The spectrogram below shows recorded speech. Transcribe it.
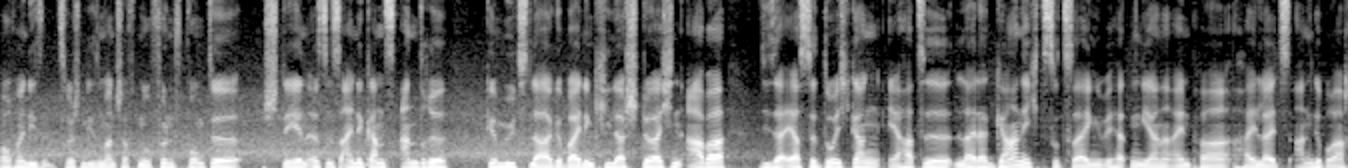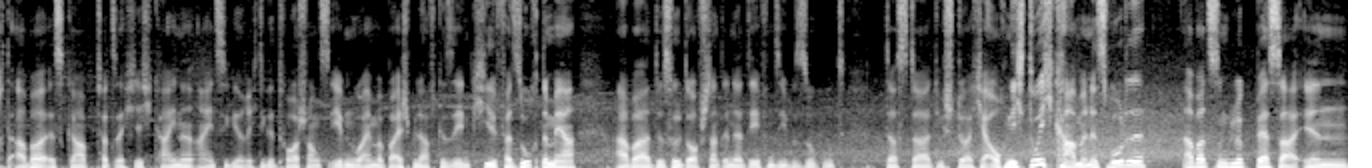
Auch wenn diese, zwischen diesen Mannschaften nur fünf Punkte stehen. Es ist eine ganz andere Gemütslage bei den Kieler Störchen. Aber dieser erste Durchgang, er hatte leider gar nichts zu zeigen. Wir hätten gerne ein paar Highlights angebracht, aber es gab tatsächlich keine einzige richtige Torchance. Eben nur einmal beispielhaft gesehen, Kiel versuchte mehr, aber Düsseldorf stand in der Defensive so gut, dass da die Störche auch nicht durchkamen. Es wurde aber zum Glück besser in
